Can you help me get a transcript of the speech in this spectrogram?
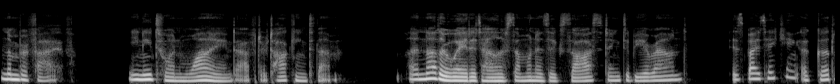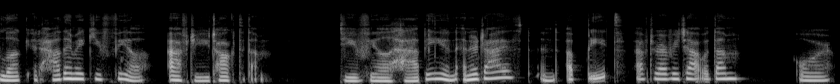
Number five, you need to unwind after talking to them. Another way to tell if someone is exhausting to be around is by taking a good look at how they make you feel after you talk to them. Do you feel happy and energized and upbeat after every chat with them? Or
